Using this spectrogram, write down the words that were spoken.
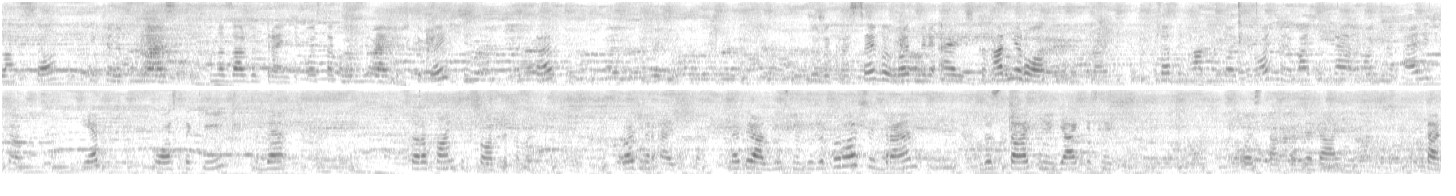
ласо, якщо не помиляюся, воно завжди в тренді. Ось так виглядає трішки ближче. Ось так. Дуже красивий в розмірі елічка. Гарні розміри. Досить гарний великий розмір. Бачите, вже розмір елічка є ось такий, де сарафанчик з шортиками. Розмір елічка. Матеріал дійсно дуже хороший, бренд, достатньо якісний. Ось так виглядає. Так,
